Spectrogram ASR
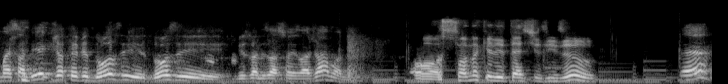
mas sabia que já teve 12, 12 visualizações lá já, mano? Ó, só naquele testezinho. É,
